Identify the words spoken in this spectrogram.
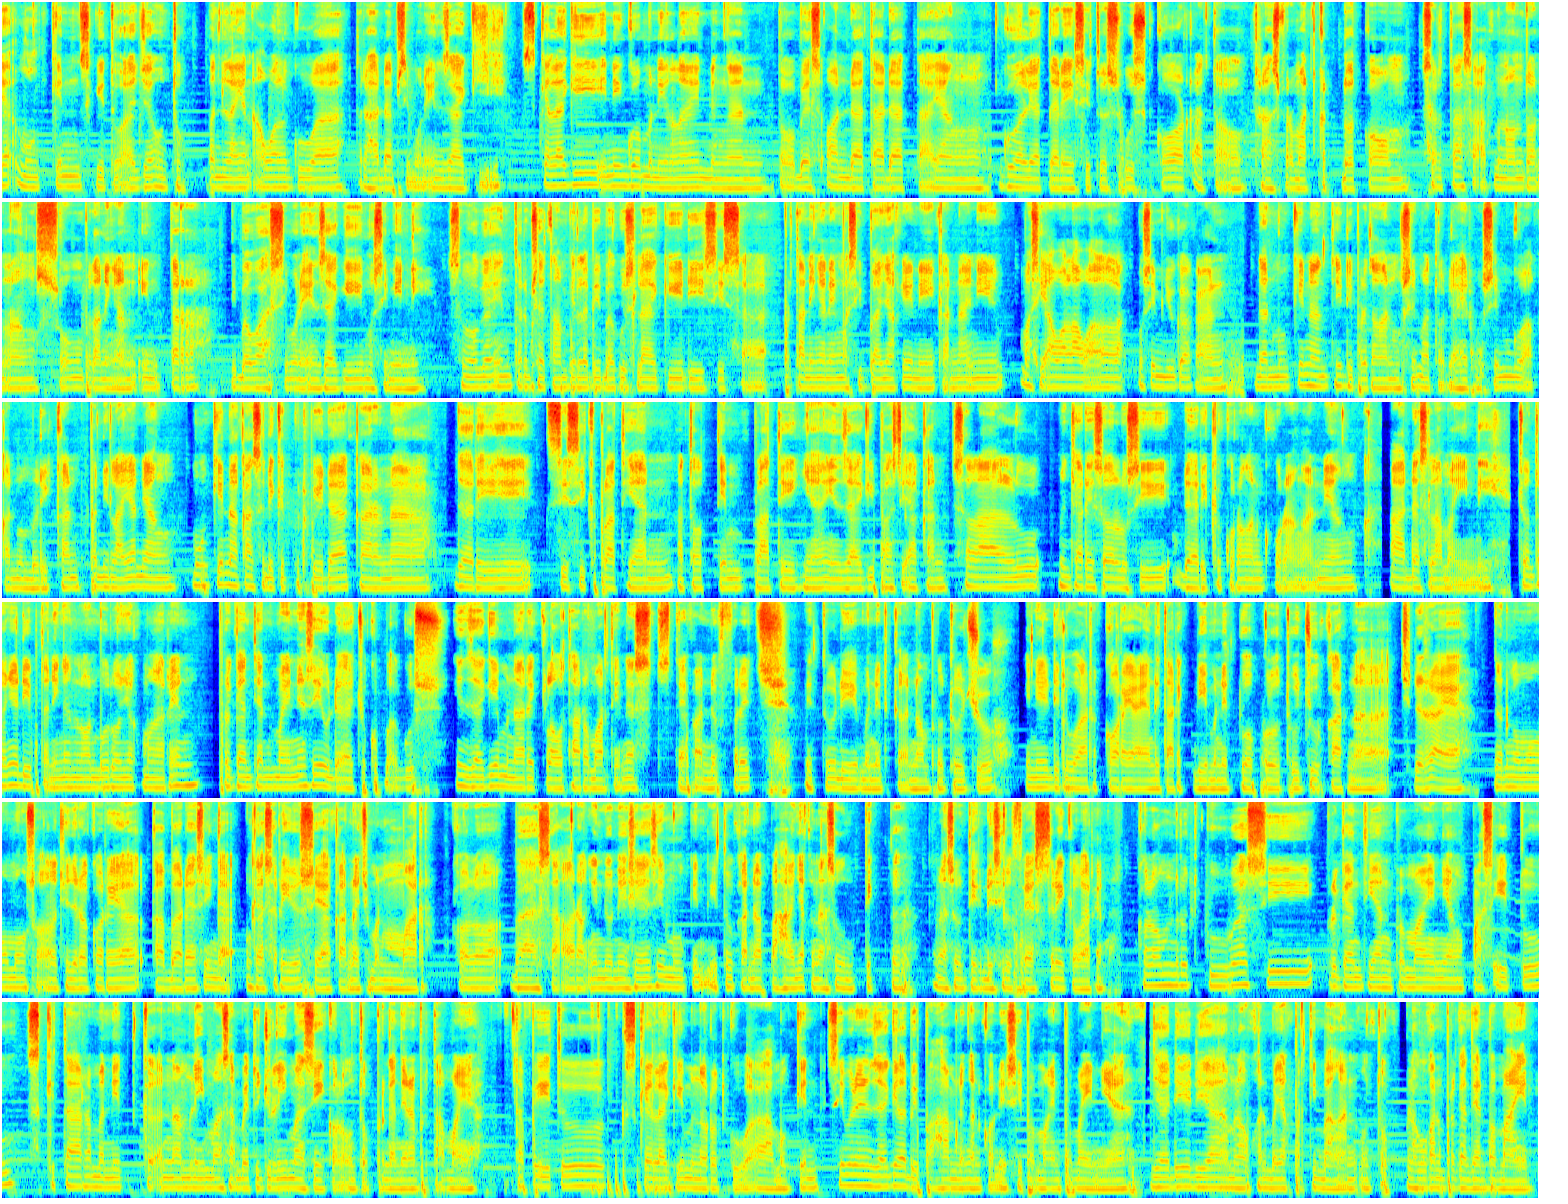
Ya mungkin segitu aja untuk penilaian awal gue terhadap Simone Inzaghi. Sekali lagi ini gue menilai dengan atau based on data-data yang gue lihat dari situs WhoScored atau transfermarket.com serta saat menonton langsung pertandingan Inter di bawah Simone Inzaghi musim ini Semoga Inter bisa tampil lebih bagus lagi di sisa pertandingan yang masih banyak ini karena ini masih awal-awal musim juga kan. Dan mungkin nanti di pertengahan musim atau di akhir musim gue akan memberikan penilaian yang mungkin akan sedikit berbeda karena dari sisi kepelatihan atau tim pelatihnya Inzaghi pasti akan selalu mencari solusi dari kekurangan-kekurangan yang ada selama ini. Contohnya di pertandingan lawan Bolonya kemarin pergantian pemainnya sih udah cukup bagus. Inzaghi menarik Lautaro Martinez, Stefan De Vrij itu di menit ke-67. Ini di luar Korea yang ditarik di menit 27 karena cedera ya. Dan ngomong-ngomong soal cedera Korea, kabarnya sih nggak nggak serius ya karena cuma memar. Kalau bahasa orang Indonesia sih mungkin itu karena pahanya kena suntik tuh kena suntik di Silvestri kemarin. Kalau menurut gua sih pergantian pemain yang pas itu sekitar menit ke 65 sampai 75 sih kalau untuk pergantian pertama ya tapi itu sekali lagi menurut gua mungkin Simone Inzaghi lebih paham dengan kondisi pemain-pemainnya. Jadi dia melakukan banyak pertimbangan untuk melakukan pergantian pemain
